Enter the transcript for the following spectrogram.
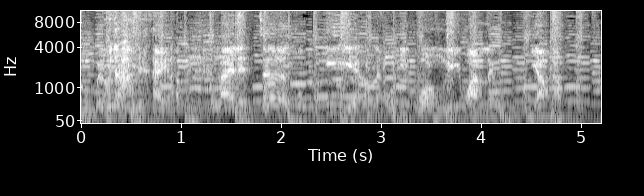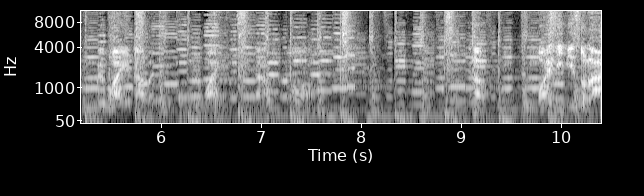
ผมไม่รู้จะทำยังไงนะครับไลน์เลนเจอร์คุกกี้อะไรโอลี่วงลีวันอะไรเทียบนะครับไม่ไหวนะครับนี้ผมไม่ไหว ไอดีพี่โซล่า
